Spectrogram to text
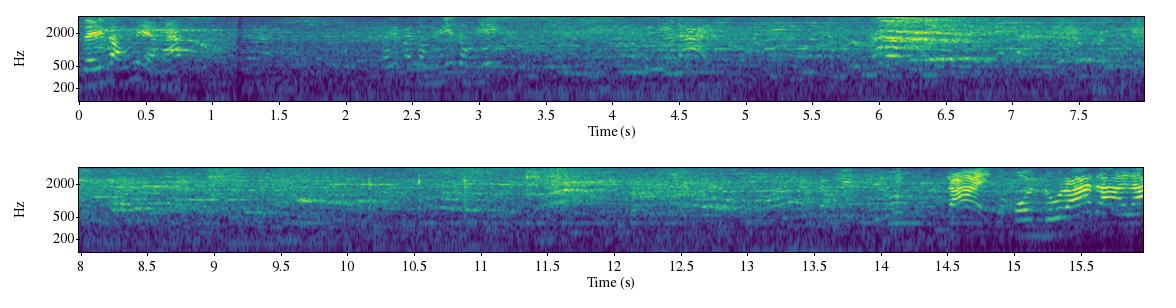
เหลือสองเหรียญนะเฮ้ยมาตรงนี้ตรงนี้ตรงได้ได้ทุกคนดูนะได้ไะ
